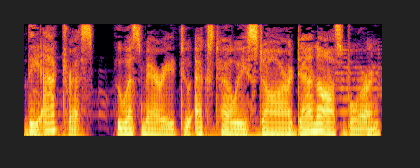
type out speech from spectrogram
The actress, who was married to ex-TOWIE star Dan Osborne,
